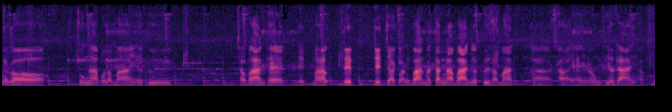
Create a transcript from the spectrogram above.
แล้วก็ช่วงหน้าผลไม้ก็คือ ชาวบ้านแค่เด็ดมาเด็ดเด็ดจากหลังบ้านมาตั้งหน้าบ้านก็คือสามารถาขายให้นักท่องเที่ยวได้ครับเบ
